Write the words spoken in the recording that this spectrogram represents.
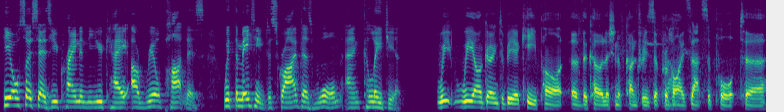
He also says Ukraine and the UK are real partners, with the meeting described as warm and collegiate. We, we are going to be a key part of the coalition of countries that provides that support to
